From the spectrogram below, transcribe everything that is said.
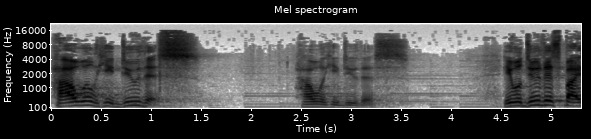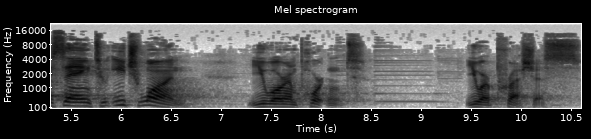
How will he do this? How will he do this? He will do this by saying to each one, You are important. You are precious.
